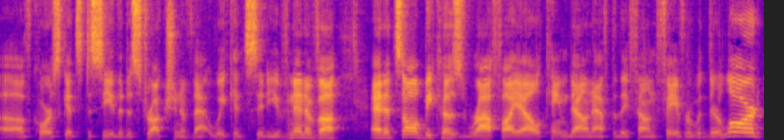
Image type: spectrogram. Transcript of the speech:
uh, of course, gets to see the destruction of that wicked city of Nineveh. And it's all because Raphael came down after they found favor with their lord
